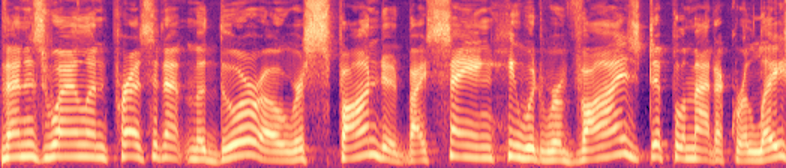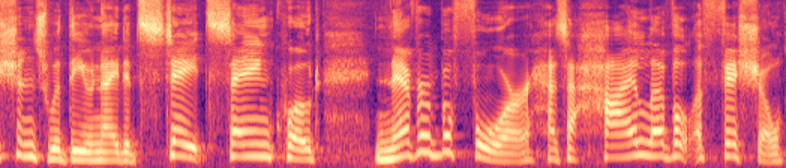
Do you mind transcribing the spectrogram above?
Venezuelan President Maduro responded by saying he would revise diplomatic relations with the United States, saying, quote, never before has a high-level official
